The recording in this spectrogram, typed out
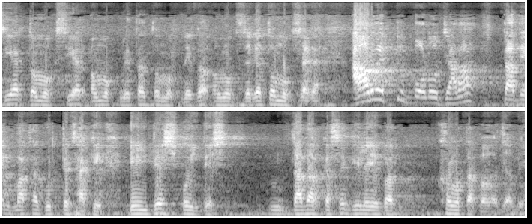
সিয়ার, তমক সিয়ার, অমুক নেতা, তমক নেতা, অমুক জায়গা তমক জায়গা আরও একটু বড় যারা, তাদের মাথা ঘুরতে থাকে। এই দেশ, ওই দেশ। দাদার কাছে গেলে এবার ক্ষমতা পাওয়া যাবে।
